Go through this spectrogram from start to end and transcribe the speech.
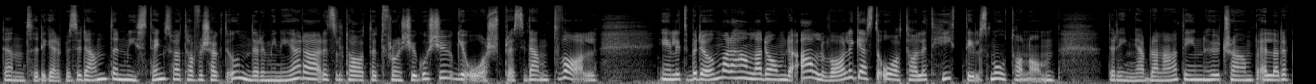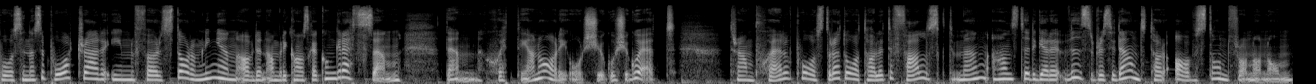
Den tidigare presidenten misstänks för att ha försökt underminera resultatet från 2020 års presidentval. Enligt bedömare handlar det om det allvarligaste åtalet hittills mot honom. Det ringar bland annat in hur Trump eldade på sina supportrar inför stormningen av den amerikanska kongressen den 6 januari år 2021. Trump själv påstår att åtalet är falskt men hans tidigare vicepresident tar avstånd från honom.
